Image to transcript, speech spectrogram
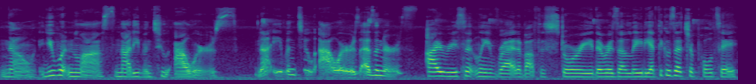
No you wouldn't last not even two hours not even two hours as a nurse. I recently read about this story. There was a lady i think it was at chipotle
